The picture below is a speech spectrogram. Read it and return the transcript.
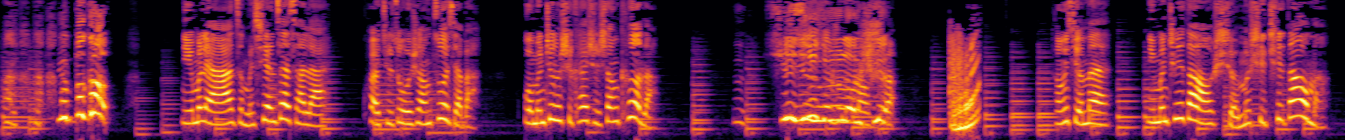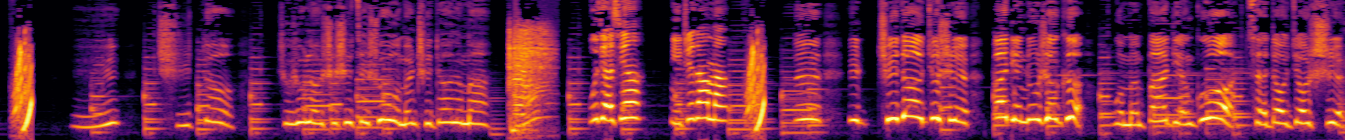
报告。你们俩怎么现在才来？快去座位上坐下吧，我们正式开始上课了。谢谢谢谢老师。同学们，你们知道什么是迟到吗？嗯，迟到？周周老师是在说我们迟到了吗？五角星，你知道吗？呃，迟到就是八点钟上课，我们八点过才到教室。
